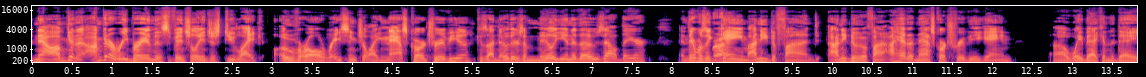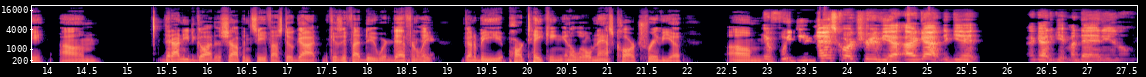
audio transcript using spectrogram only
Now I'm gonna I'm gonna rebrand this eventually and just do like overall racing tri- like NASCAR trivia because I know there's a million of those out there. And there was a Right. game I need to find. I need to go find. I had a NASCAR trivia game uh, way back in the day. Um, that I need to go out to the shop and see if I still got because if I do, we're definitely going to be partaking in a little NASCAR trivia. Um, If we do NASCAR trivia, I got to get, I got to get my dad in on it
